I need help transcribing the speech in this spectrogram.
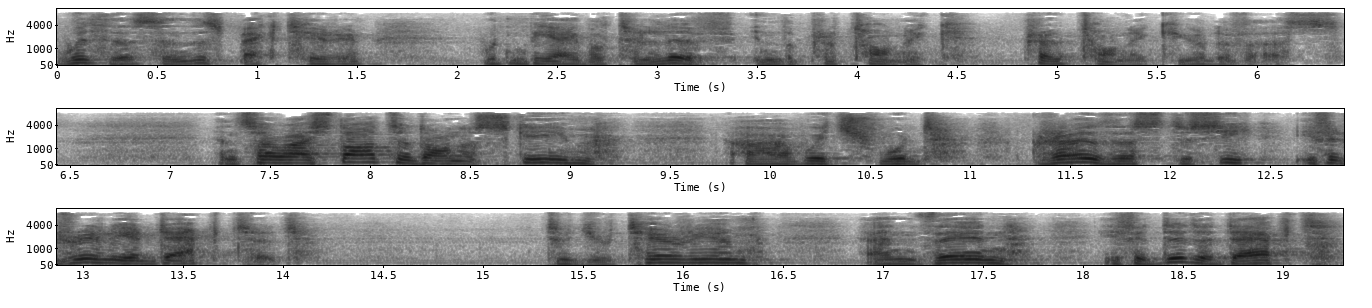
with this, and this bacterium wouldn't be able to live in the protonic, protonic universe. And so I started on a scheme uh, which would grow this to see if it really adapted to deuterium, and then if it did adapt,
